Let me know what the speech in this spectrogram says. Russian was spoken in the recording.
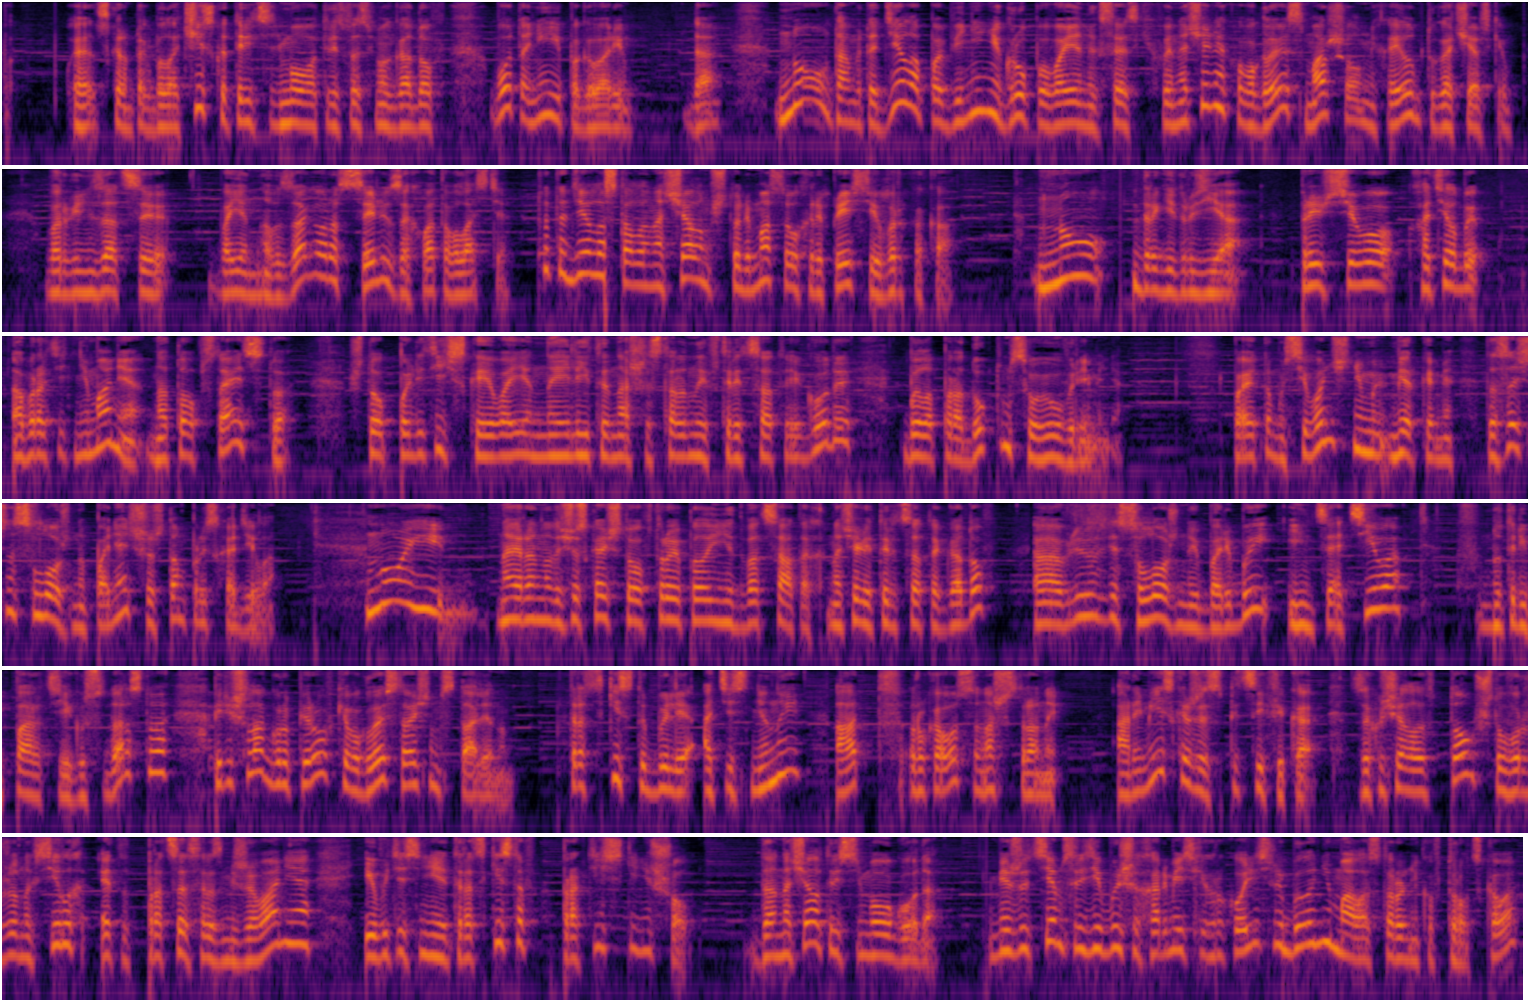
Э, скажем так, была чистка 37-38 годов, вот о ней и поговорим. Да. Ну, там это дело по обвинению группы военных советских военачальников во главе с маршалом Михаилом Тугачевским в организации военного заговора с целью захвата власти. Это дело стало началом, что ли, массовых репрессий в РКК. Но, дорогие друзья, прежде всего хотел бы обратить внимание на то обстоятельство, что политическая и военная элита нашей страны в 30-е годы была продуктом своего времени. Поэтому сегодняшними мерками достаточно сложно понять, что же там происходило. Ну и, наверное, надо еще сказать, что во второй половине 20-х, начале 30-х годов а, в результате сложной борьбы инициатива внутри партии и государства перешла к группировке во главе с товарищем Сталиным. Троцкисты были оттеснены от руководства нашей страны. Армейская же специфика заключалась в том, что в вооруженных силах этот процесс размежевания и вытеснения троцкистов практически не шел. До начала 1937 года. Между тем, среди высших армейских руководителей было немало сторонников Троцкого,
